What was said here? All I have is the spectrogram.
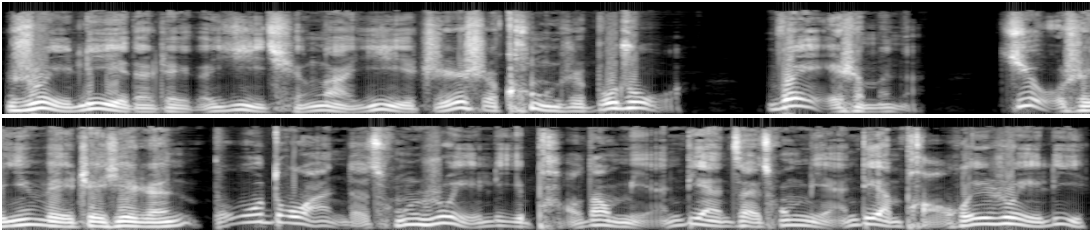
瑞丽的这个疫情啊，一直是控制不住。为什么呢？就是因为这些人不断的从瑞丽跑到缅甸，再从缅甸跑回瑞丽，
